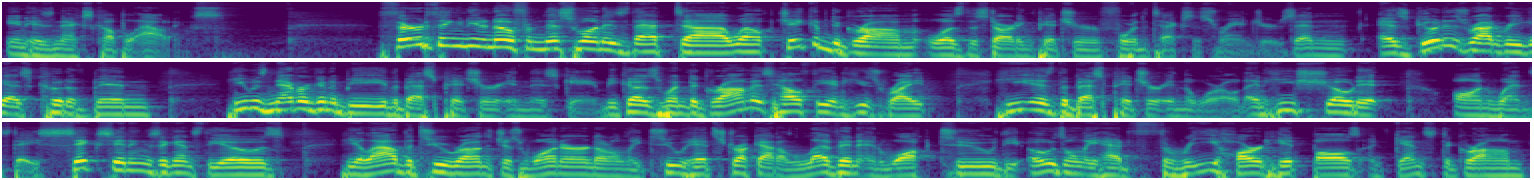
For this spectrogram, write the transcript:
in his next couple outings. Third thing you need to know from this one is that, uh, well, Jacob deGrom was the starting pitcher for the Texas Rangers. And as good as Rodriguez could have been, he was never going to be the best pitcher in this game because when deGrom is healthy and he's right, he is the best pitcher in the world. And he showed it on Wednesday. Six innings against the O's. He allowed the two runs, just one earned on only two hits, struck out 11 and walked two. The O's only had three hard hit balls against deGrom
